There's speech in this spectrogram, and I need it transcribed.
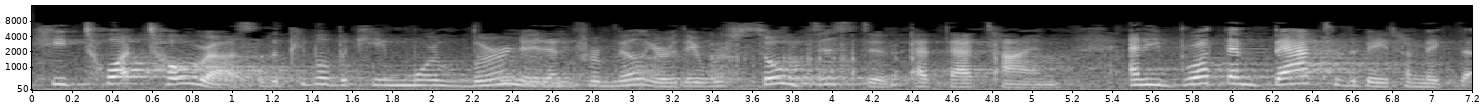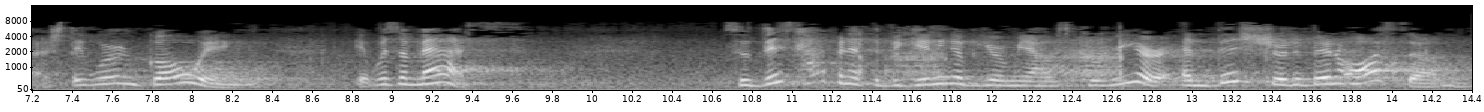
he taught Torah so the people became more learned and familiar. They were so distant at that time. And he brought them back to the Beit HaMikdash. They weren't going. It was a mess. So this happened at the beginning of Yirmiyahu's career and this should have been awesome.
